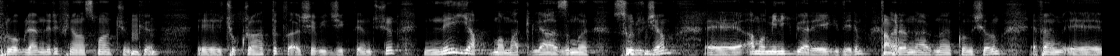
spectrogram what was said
problemleri finansman çünkü. E, çok rahatlıkla aşabileceklerini düşünüyorum. Ne yapmamak lazımı soracağım. E, ama minik bir araya gidelim. Tamam. Aranın ardından konuşalım. Efendim e,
